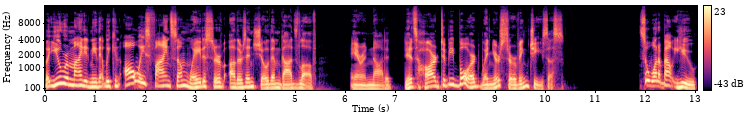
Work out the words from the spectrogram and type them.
but you reminded me that we can always find some way to serve others and show them God's love. Aaron nodded. It's hard to be bored when you're serving Jesus. So, what about you?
